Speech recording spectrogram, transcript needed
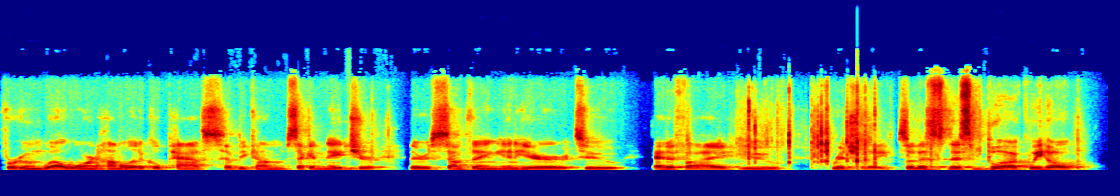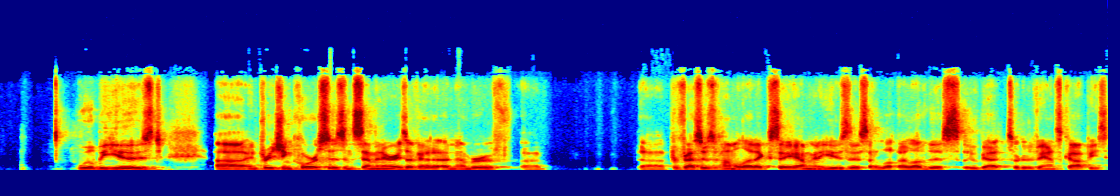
for whom well worn homiletical paths have become second nature. There is something in here to edify you richly. So, this, this book, we hope, will be used uh, in preaching courses and seminaries. I've had a, number of uh, uh, professors of homiletics say, hey, I'm going to use this. I, lo- I love this, who got sort of advanced copies.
